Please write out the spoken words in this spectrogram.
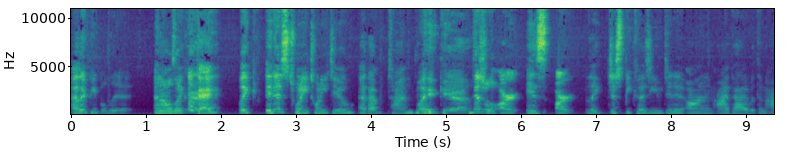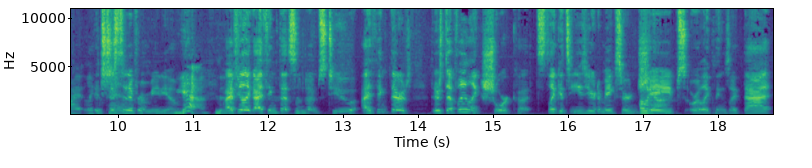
other people did it and i was like Yeah. okay like it is 2022 at that time like Yeah. digital art is art like just because you did it on an ipad with an i like it's a just a different medium yeah I feel like I think that sometimes too. I think there's there's definitely like shortcuts. Like it's easier to make certain Oh, yeah. shapes or like things like that.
